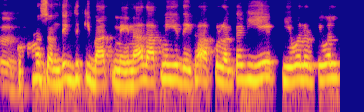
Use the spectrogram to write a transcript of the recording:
हम्म, कोरोना संदिग्ध की बात मेहनाद आपने ये देखा आपको लगता है कि ये केवल और केवल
